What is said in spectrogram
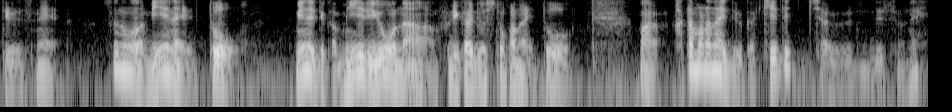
ていうですねそういうのが見えないと見えないというか見えるような振り返りをしとかないとまあ固まらないというか消えてっちゃうんですよね。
